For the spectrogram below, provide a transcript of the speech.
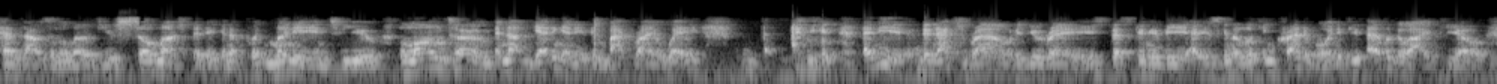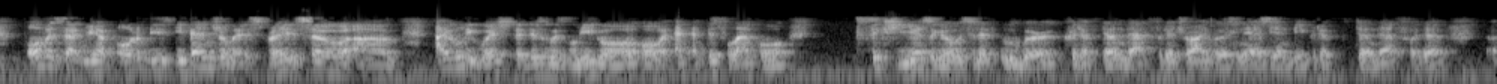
10,000 love you so much that they're going to put money into you long term and not getting anything back right away. I mean, any the next round you raise, that's going to be it's going to look incredible. And if you ever go IPO, all of a sudden you have all of these evangelists, right? So um, I only wish that this was legal or at, at this level six years ago so that Uber could have done that for their drivers and Airbnb could have done that for the uh,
